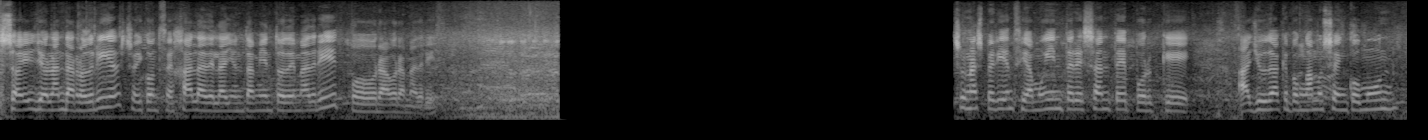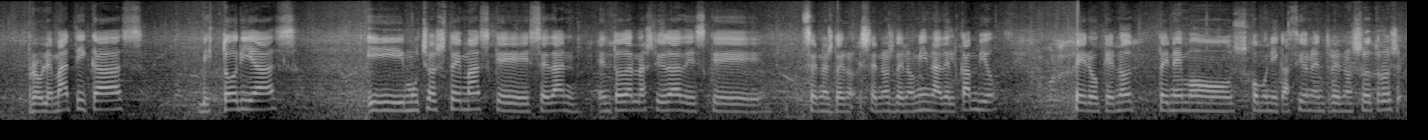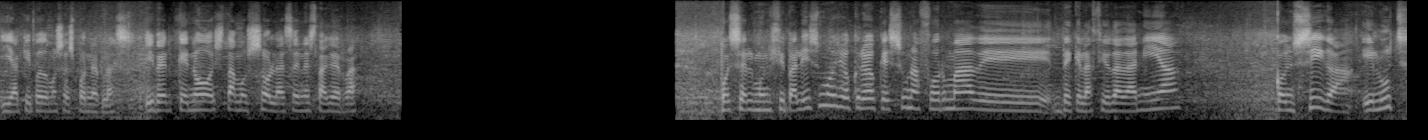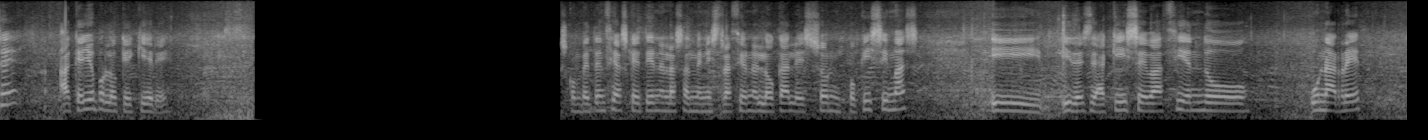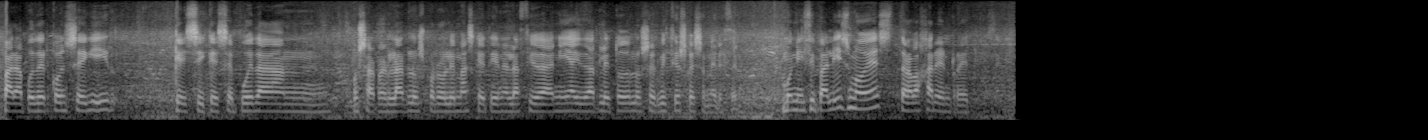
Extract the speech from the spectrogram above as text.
Soy Yolanda Rodríguez, soy concejala del Ayuntamiento de Madrid por Ahora Madrid. Es una experiencia muy interesante porque ayuda a que pongamos en común problemáticas, victorias y muchos temas que se dan en todas las ciudades que se nos, se nos denomina del cambio, pero que no tenemos comunicación entre nosotros y aquí podemos exponerlas y ver que no estamos solas en esta guerra. Pues el municipalismo yo creo que es una forma de, de que la ciudadanía consiga y luche aquello por lo que quiere. Las competencias que tienen las administraciones locales son poquísimas y, desde aquí se va haciendo una red para poder conseguir que sí que se puedan pues, arreglar los problemas que tiene la ciudadanía y darle todos los servicios que se merecen. Municipalismo es trabajar en red.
